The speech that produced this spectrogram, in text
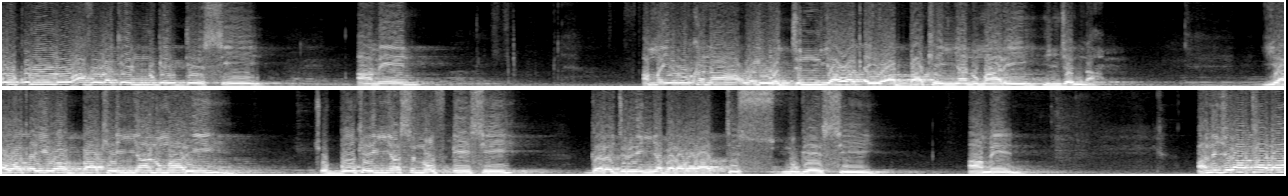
qulqulluu hafuura kennu geggeessi. Ameen. Amma yeroo kana walii wajjin yaa Waaqayyo abbaa keenyaa nu maarii hin jenna. Yaa Waaqayyo abbaa keenyaa nu maarii cubbuu keenyas nuuf dhiisii gara jireenya bara baraattis nu geessii. Ameen. Ani jiraataadha.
